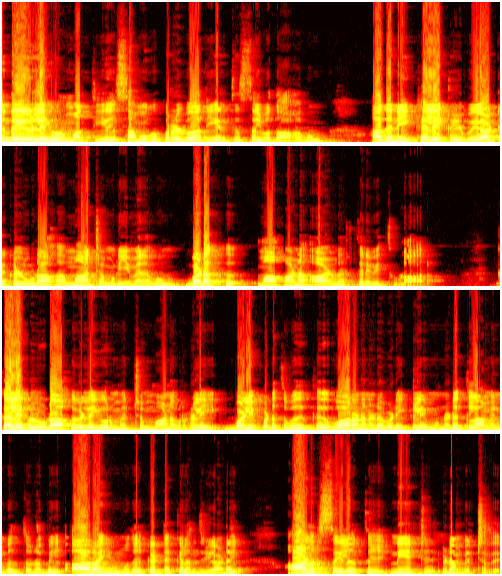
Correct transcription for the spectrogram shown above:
இன்றைய இளையோர் மத்தியில் சமூக பிறழ்வு அதிகரித்து செல்வதாகவும் அதனை கலைகள் விளையாட்டுகள் ஊடாக மாற்ற முடியும் எனவும் வடக்கு மாகாண ஆளுநர் தெரிவித்துள்ளார். கலைகள் ஊடாக இளையோர் மற்றும் மாணவர்களை வழிப்படுத்துவதற்கு எவ்வாறான நடவடிக்கைகளை முன்னெடுக்கலாம் என்பது தொடர்பில் ஆராயும் முதல்கட்ட கலந்துரையாடல் ஆளுநர் செயலகத்தில் நேற்று இடம்பெற்றது.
